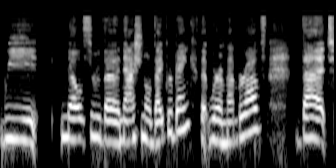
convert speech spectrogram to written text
we know through the National Diaper Bank that we're a member of that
